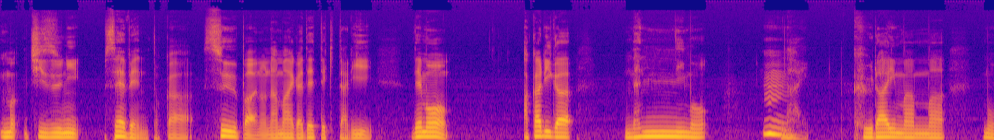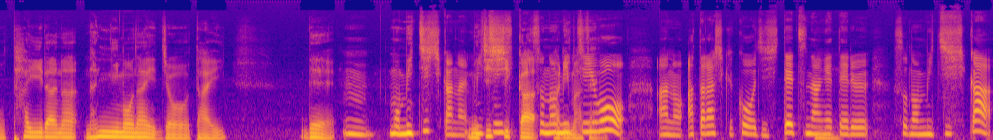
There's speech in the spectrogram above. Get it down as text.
ま地図にセブンとかスーパーの名前が出てきたりでも明かりが何にもうん。ない、暗いまんまもう平らな何にもない状態でうん、もう道しかない。道しかその道をあの新しく工事してつなげてる、その道しか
